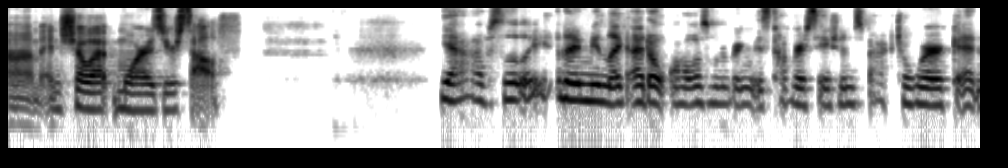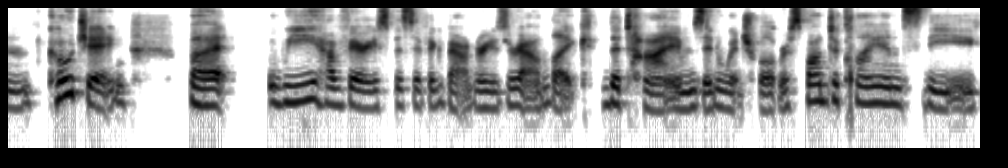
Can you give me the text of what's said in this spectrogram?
um, and show up more as yourself. Yeah, absolutely. And I mean, like, I don't always want to bring these conversations back to work and coaching, but we have very specific boundaries around like the times in which we'll respond to clients, the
